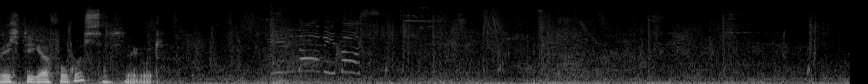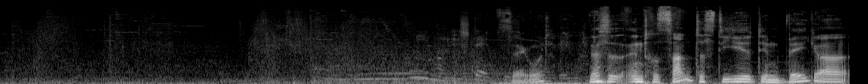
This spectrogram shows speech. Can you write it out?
Richtiger Fokus. Sehr gut. Sehr gut. Das ist interessant, dass die den Vega...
